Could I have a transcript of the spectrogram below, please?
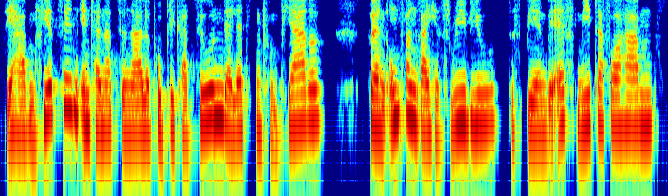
Sie haben 14 internationale Publikationen der letzten fünf Jahre für ein umfangreiches Review des BMBF Meta-Vorhabens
